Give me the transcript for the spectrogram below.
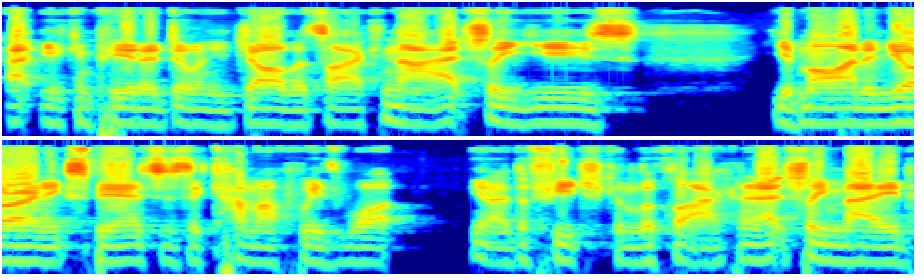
at your computer doing your job. It's like, no, nah, actually use your mind and your own experiences to come up with what, you know, the future can look like. And it actually made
